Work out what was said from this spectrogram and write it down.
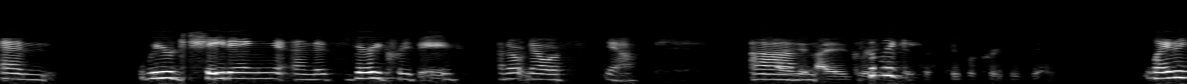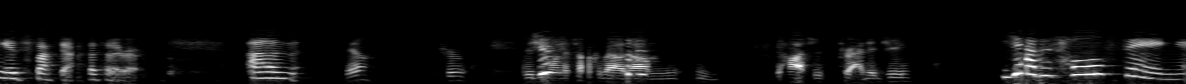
and weird shading, and it's very creepy. I don't know if yeah. Um, I, I agree. so, like it's a super creepy scene. lighting is fucked up. That's what I wrote. Um, Yeah, true. Did Just- you want to talk about um Hotch's strategy? yeah, this whole thing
